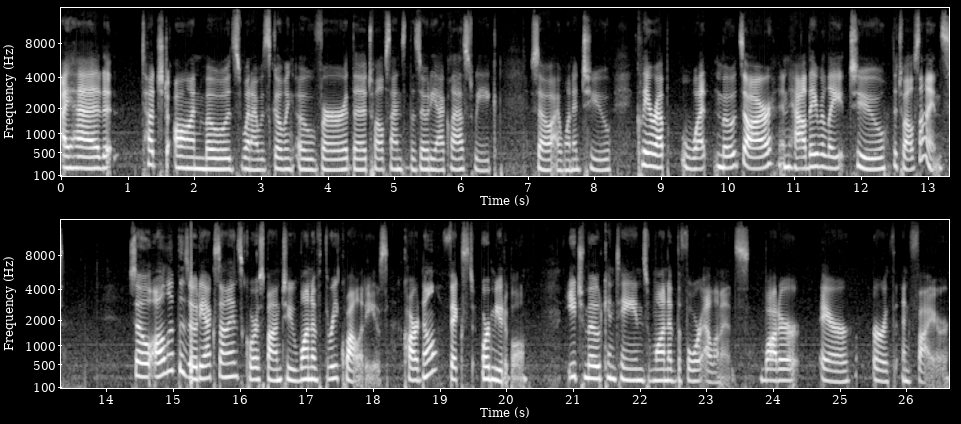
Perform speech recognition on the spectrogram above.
I had touched on modes when I was going over the 12 signs of the zodiac last week. So I wanted to clear up what modes are and how they relate to the 12 signs. So, all of the zodiac signs correspond to one of three qualities cardinal, fixed, or mutable. Each mode contains one of the four elements water, air, earth, and fire.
